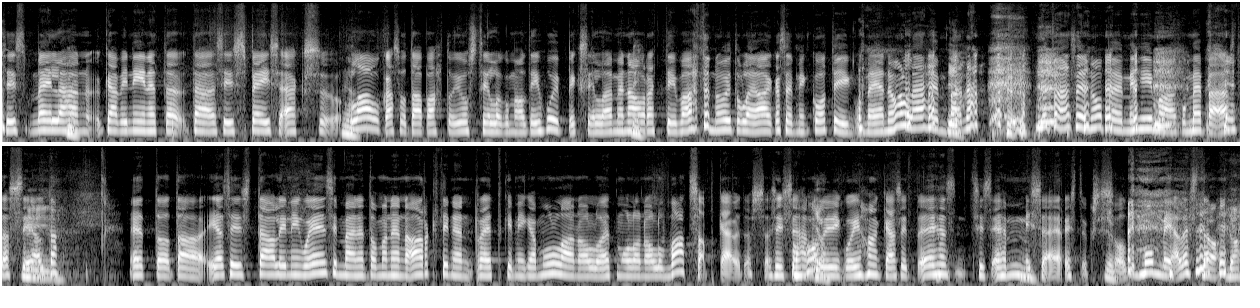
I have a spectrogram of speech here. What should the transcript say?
Siis meillähän kävi niin, että tämä siis SpaceX-laukaisu tapahtui just silloin, kun me oltiin huippiksilla. Ja me naurettiin vaan, että noi tulee aikaisemmin kotiin kuin me ja ne on lähempänä. ne pääsee nopeammin himaan, kun me päästä sieltä. Et tota, ja siis tämä oli niinku ensimmäinen arktinen retki, mikä mulla on ollut, että mulla on ollut WhatsApp käytössä. Siis sehän Oho. oli niinku ihan käsit, eihän, siis eihän missään eristyksissä oltu mun mielestä. Joo, no,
